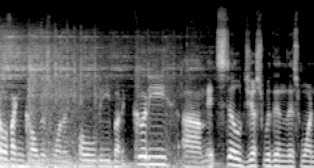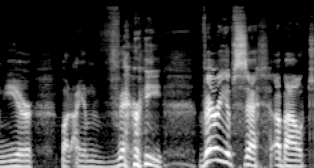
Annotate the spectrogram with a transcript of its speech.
know if I can call this one an oldie but a goodie. Um, it's still just within this one year, but I am very, very upset about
